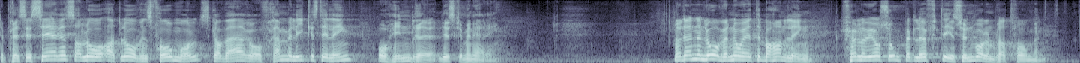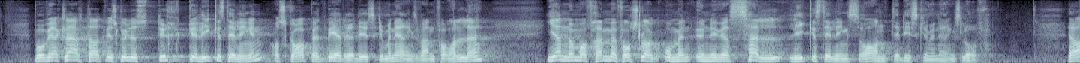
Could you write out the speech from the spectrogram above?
Det presiseres at lovens formål skal være å fremme likestilling og hindre diskriminering. Når denne loven nå er til behandling, følger vi også opp et løfte i Sundvolden-plattformen hvor vi erklærte at vi skulle styrke likestillingen og skape et bedre diskrimineringsvern for alle gjennom å fremme forslag om en universell likestillings- og antidiskrimineringslov. Ja,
